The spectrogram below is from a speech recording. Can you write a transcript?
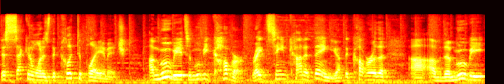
The second one is the click to play image. A movie, it's a movie cover, right? Same kind of thing. You have the cover of the, uh, of the movie,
